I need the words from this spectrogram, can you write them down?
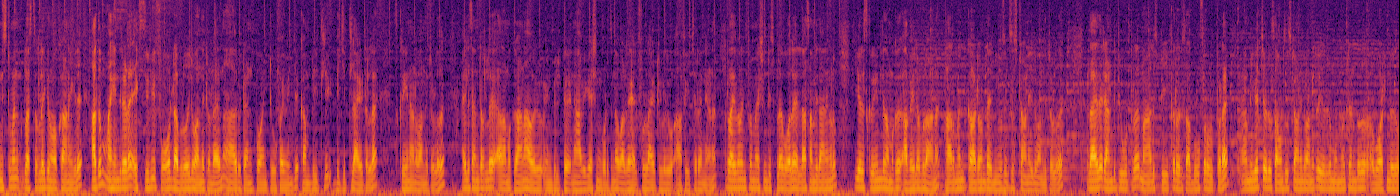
ഇൻസ്ട്രുമെന്റ് ക്ലസ്റ്ററിലേക്ക് നോക്കുകയാണെങ്കിൽ അതും മഹീന്ദ്രയുടെ എക്സ് യു വി ഫോർ ഡബ്ല്യൂയിൽ വന്നിട്ടുണ്ടായിരുന്നു. ആ ഒരു ten point two five inch completely digital ആയിട്ടുള്ള സ്ക്രീനാണ് വന്നിട്ടുള്ളത്. അതിൽ സെന്ററിൽ നമുക്ക് കാണാം ആ ഒരു ഇൻബിൽറ്റ് നാവിഗേഷൻ കൊടുത്തിട്ടുണ്ട്. വളരെ ഹെൽപ്ഫുൾ ആയിട്ടുള്ളൊരു ഫീച്ചർ തന്നെയാണ്. ഡ്രൈവർ ഇൻഫർമേഷൻ ഡിസ്പ്ലേ പോലെ എല്ലാ സംവിധാനങ്ങളും ഈ ഒരു സ്ക്രീനിൽ നമുക്ക് അവൈലബിൾ ആണ്. ഹാർമൻ കാർഡോണിന്റെ മ്യൂസിക് സിസ്റ്റം ആണ് ഇതിൽ വന്നിട്ടുള്ളത്. അതായത് രണ്ട് ട്യൂട്ടർ നാല് സ്പീക്കർ ഒരു സബൂഫർ ഉൾപ്പെടെ മികച്ച ഒരു സൗണ്ട് സിസ്റ്റം ആണ് ഇതിൽ വന്നിട്ട് ഇതൊരു മുന്നൂറ്റൻപത് വാട്ടിന്റെ ഒരു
